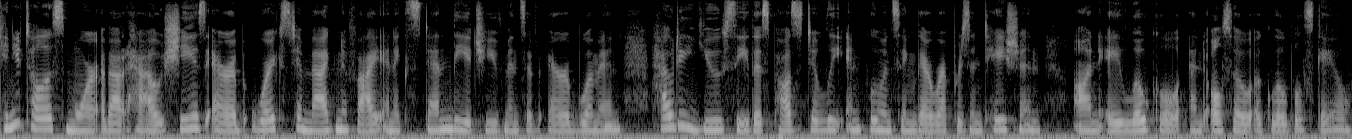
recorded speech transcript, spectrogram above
Can you tell us more about how She is Arab works to magnify and extend the achievements of Arab women? How do you see this positively influencing their representation on a local and also a global scale?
